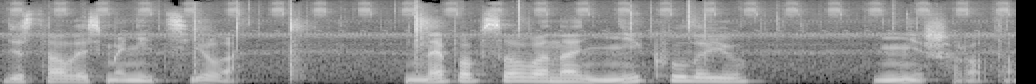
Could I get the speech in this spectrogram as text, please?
дісталась мені ціла, не попсована ні кулею, ні шротом.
